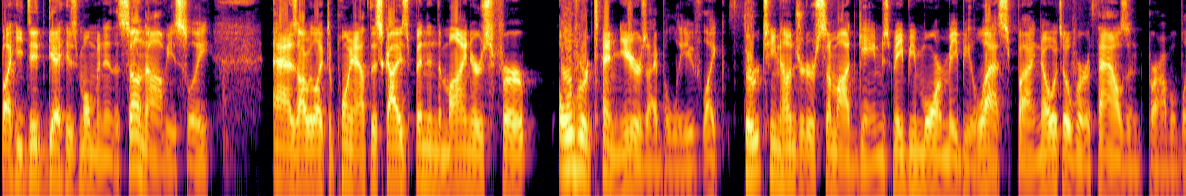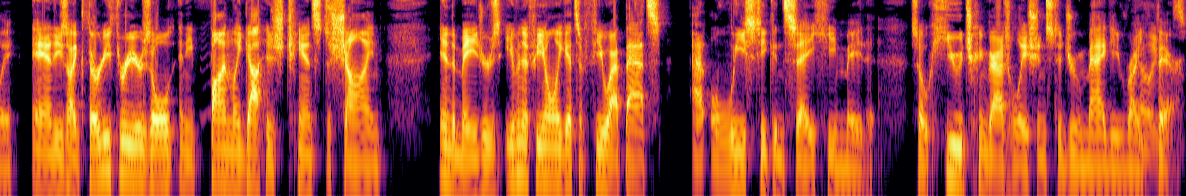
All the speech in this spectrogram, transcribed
but he did get his moment in the sun, obviously. As I would like to point out, this guy's been in the minors for over 10 years, I believe, like 1,300 or some odd games, maybe more, maybe less, but I know it's over a 1,000 probably. And he's like 33 years old, and he finally got his chance to shine in the majors. Even if he only gets a few at bats, at least he can say he made it. So huge congratulations to Drew Maggi right Hell there. yes.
